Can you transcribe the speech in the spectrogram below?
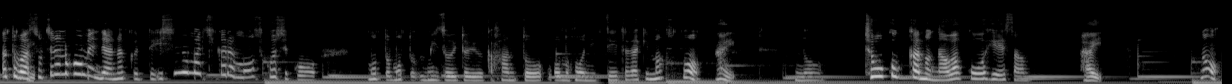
あとはそちらの方面ではなくて石巻からもう少しこうもっともっと海沿いというか半島の方に行っていただきますとはい。あの彫刻家の縄浩平さんはい。の、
